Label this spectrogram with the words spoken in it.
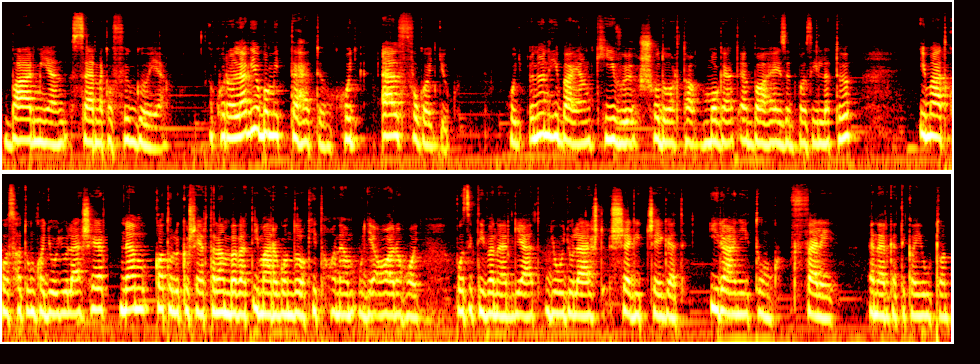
bármilyen szernek a függője, akkor a legjobb, amit tehetünk, hogy elfogadjuk, hogy önön hibáján kívül sodorta magát ebbe a helyzetbe az illető, imádkozhatunk a gyógyulásért. Nem katolikus értelembe vett imára gondolok itt, hanem ugye arra, hogy pozitív energiát, gyógyulást, segítséget irányítunk felé energetikai úton.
